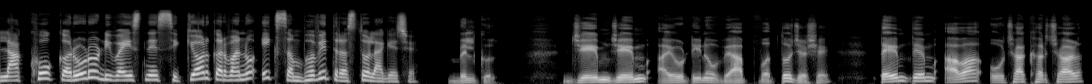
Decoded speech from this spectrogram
લાખો કરોડો ડિવાઇસને સિક્યોર કરવાનો એક સંભવિત રસ્તો લાગે છે. બિલકુલ. જેમ જેમ આઈઓટીનો વ્યાપ વધતો જશે તેમ તેમ આવા ઓછા ખર્ચાળ,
